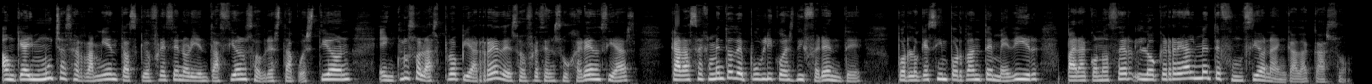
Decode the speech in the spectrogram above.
Aunque hay muchas herramientas que ofrecen orientación sobre esta cuestión e incluso las propias redes ofrecen sugerencias, cada segmento de público es diferente, por lo que es importante medir para conocer lo que realmente funciona en cada caso.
